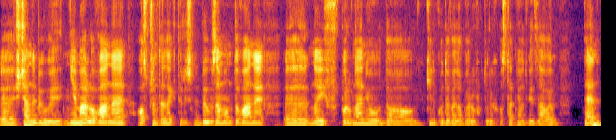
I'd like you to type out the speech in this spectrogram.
E, Ściany były niemalowane, osprzęt elektryczny był zamontowany, e, no i w porównaniu do kilku deweloperów, których ostatnio odwiedzałem, ten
